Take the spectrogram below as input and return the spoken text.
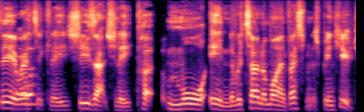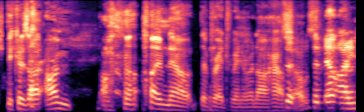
theoretically, she's actually put more in. The return on my investment has been huge because I, I'm I'm now the breadwinner in our household. so now I'm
